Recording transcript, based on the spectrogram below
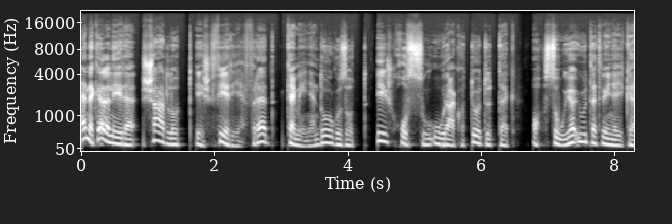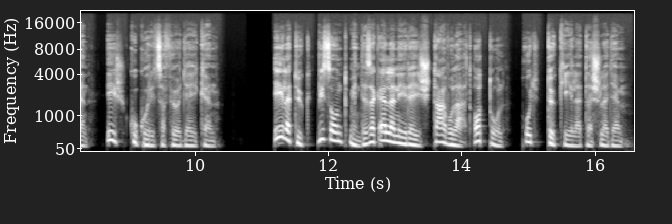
Ennek ellenére Charlotte és férje Fred keményen dolgozott, és hosszú órákat töltöttek a szója ültetvényeiken és kukoricaföldjeiken. Életük viszont mindezek ellenére is távol állt attól, hogy tökéletes legyen.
